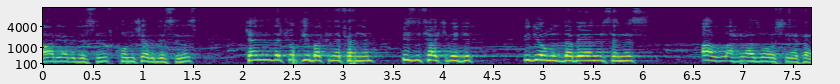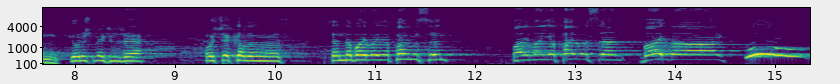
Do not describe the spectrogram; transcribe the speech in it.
Arayabilirsiniz, konuşabilirsiniz. Kendinize çok iyi bakın efendim. Bizi takip edip videomuzu da beğenirseniz Allah razı olsun efendim. Görüşmek üzere. Hoşçakalınız. Sen de bay bay yapar mısın? Bay bay yapar mısın? Bay bay. Woo!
